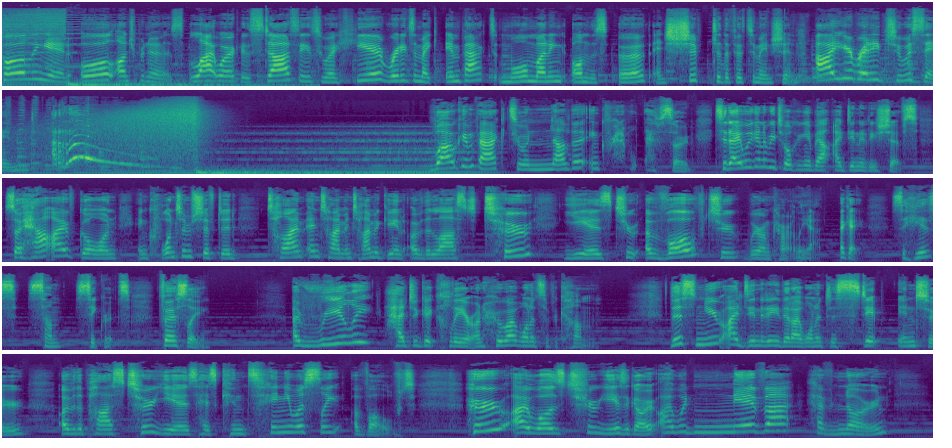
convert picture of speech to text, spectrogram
Calling in all entrepreneurs, light workers, star seeds who are here ready to make impact, more money on this earth, and shift to the fifth dimension. Are you ready to ascend? Welcome back to another incredible episode. Today, we're going to be talking about identity shifts. So, how I've gone and quantum shifted time and time and time again over the last two years to evolve to where I'm currently at. Okay, so here's some secrets. Firstly, I really had to get clear on who I wanted to become. This new identity that I wanted to step into over the past two years has continuously evolved. Who I was two years ago, I would never have known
